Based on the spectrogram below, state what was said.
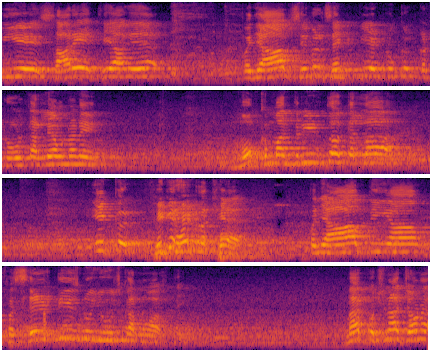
ਪੀਏ ਸਾਰੇ ਇੱਥੇ ਆ ਗਏ ਆ ਪੰਜਾਬ ਸਿਵਲ ਸੈਕਟਰੀਏਟ ਨੂੰ ਕੰਟਰੋਲ ਕਰ ਲਿਆ ਉਹਨਾਂ ਨੇ। ਮੁੱਖ ਮੰਤਰੀ ਨੂੰ ਤਾਂ ਇਕੱਲਾ ਇੱਕ ਫਿਗਰ ਹੈਡ ਰੱਖਿਆ ਹੈ। ਪੰਜਾਬ ਦੀਆਂ ਫੈਸਿਲਿਟੀਆਂ ਨੂੰ ਯੂਜ਼ ਕਰਨ ਵਾਸਤੇ। ਮੈਂ ਪੁੱਛਣਾ ਚਾਹਣਾ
